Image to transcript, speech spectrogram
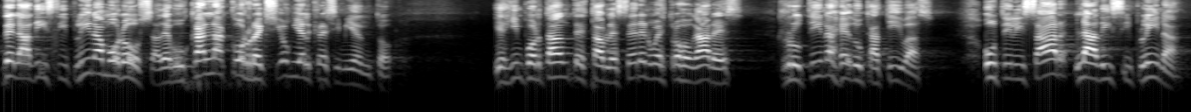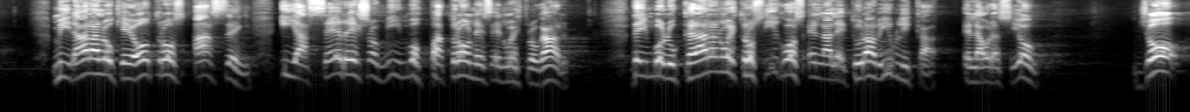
de la disciplina amorosa, de buscar la corrección y el crecimiento. Y es importante establecer en nuestros hogares rutinas educativas, utilizar la disciplina, mirar a lo que otros hacen y hacer esos mismos patrones en nuestro hogar, de involucrar a nuestros hijos en la lectura bíblica, en la oración, yo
